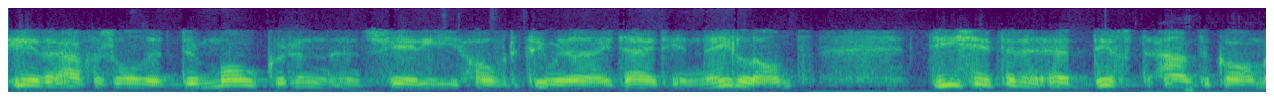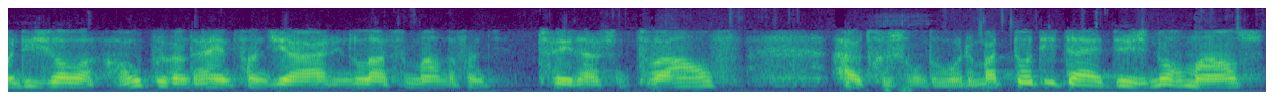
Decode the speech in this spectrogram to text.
eerder aangezonden De Moker, een, serie over de criminaliteit in Nederland die zit er uh, dicht aan te komen. Die zal hopelijk aan het eind van het jaar, in de laatste maanden van 2012, uitgezonden worden. Maar tot die tijd dus nogmaals,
